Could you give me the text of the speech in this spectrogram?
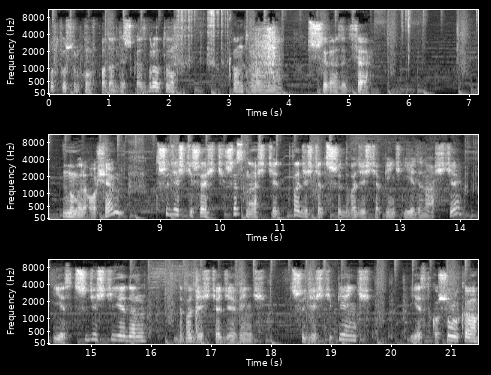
pod koszulką wpada dyszka zwrotu kontrolny 3 razy C. Numer 8 36, 16, 23, 25 i 11 jest 31, 29, 35 jest koszulka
